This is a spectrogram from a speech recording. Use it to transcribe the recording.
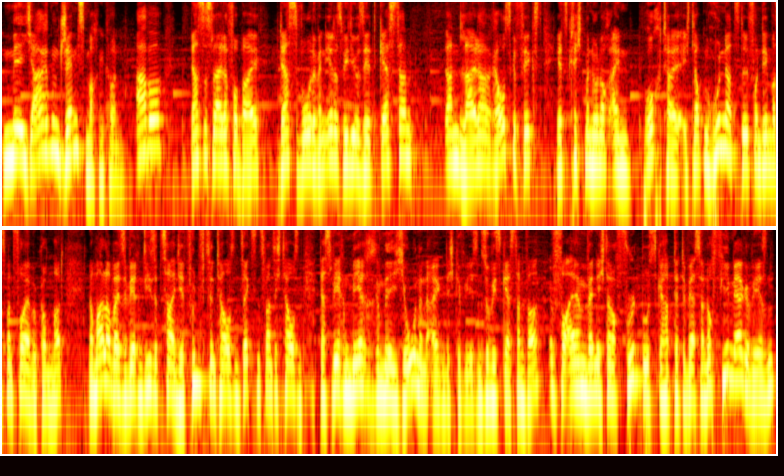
Milliarden Gems machen kann. Aber das ist leider vorbei. Das wurde, wenn ihr das Video seht, gestern dann leider rausgefixt. Jetzt kriegt man nur noch einen Bruchteil, ich glaube ein Hundertstel von dem, was man vorher bekommen hat. Normalerweise wären diese Zahlen hier 15.000, 26.000, das wären mehrere Millionen eigentlich gewesen, so wie es gestern war. Vor allem, wenn ich da noch Fruit Boost gehabt hätte, wäre es ja noch viel mehr gewesen.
